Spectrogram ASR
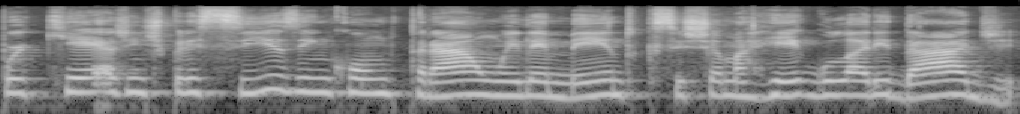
porque a gente precisa encontrar um elemento que se chama regularidade,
